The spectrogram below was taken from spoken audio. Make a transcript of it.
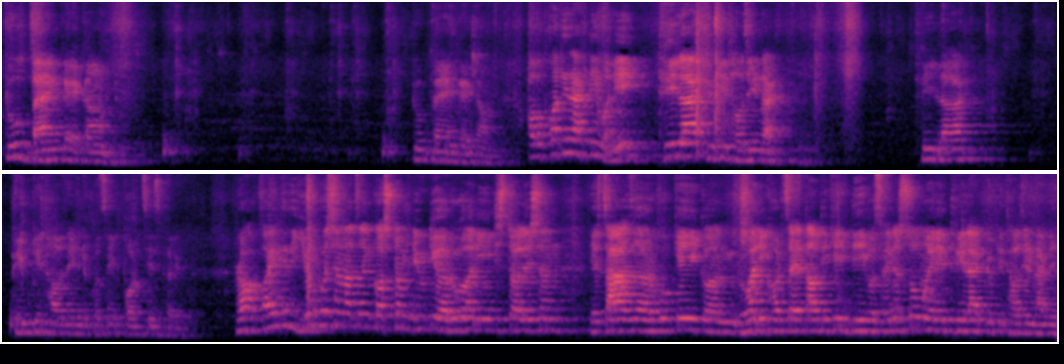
to bank account to bank account अब कति राख्ने भने थ्री लाख फिफ्टी थाउजन्ड राख्ने। थ्री लाख फिफ्टी थाउजन्डको चाहिँ पर्चेस गर्यो र अहिले यो क्वेसनमा चाहिँ कस्टम ड्युटीहरू अनि इन्स्टलेसन यो चार्जरहरूको केही ढुवानी खर्च यताउति केही दिएको छैन सो मैले थ्री लाख फिफ्टी थाउजन्ड राखेँ।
